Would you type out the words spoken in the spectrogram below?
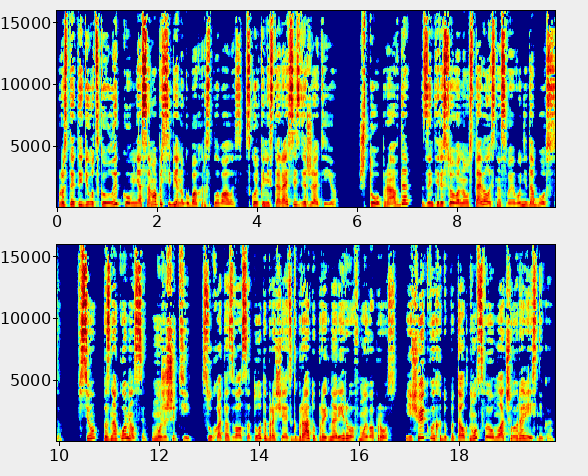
Просто эта идиотская улыбка у меня сама по себе на губах расплывалась, сколько ни старайся сдержать ее. «Что, правда?» – заинтересованно уставилась на своего недобосса. «Все, познакомился, можешь идти», – сухо отозвался тот, обращаясь к брату, проигнорировав мой вопрос. Еще и к выходу подтолкнул своего младшего ровесника.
